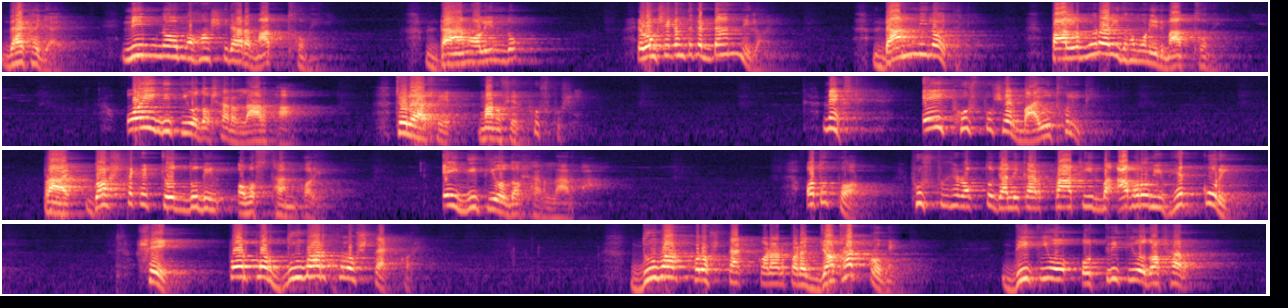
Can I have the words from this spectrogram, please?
দেখা যায়, নিম্ন মহাশিরার মাধ্যমে ডান অলিন্দ এবং সেখান থেকে ডান নিলয়। ডান নিলয় থেকে পালমোনারি ধমনির মাধ্যমে ওই দ্বিতীয় দশার লার্ভা চলে আসে মানুষের ফুসফুসে। নেক্সট এই ফুসফুসের বায়ুথলিতে প্রায় দশ থেকে চোদ্দ দিন অবস্থান করে এই দ্বিতীয় দশার লার্ভা। অতঃপর ফুসফুসের রক্তজালিকার প্রাচীর বা আবরণী ভেদ করে সে পরপর দুবার খোলস ত্যাগ করে। দুবার খোলস ত্যাগ করার পরে যথাক্রমে দ্বিতীয় ও তৃতীয় দশার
